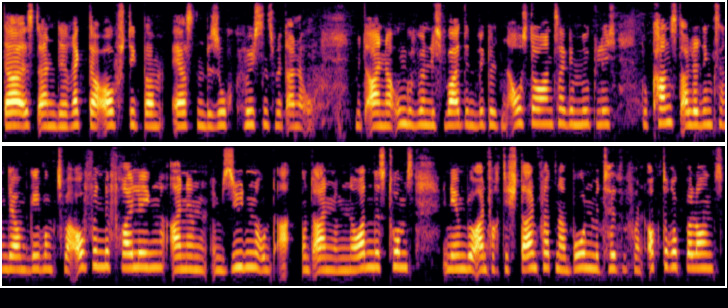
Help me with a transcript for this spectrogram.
Da ist ein direkter Aufstieg beim ersten Besuch höchstens mit einer, mit einer ungewöhnlich weit entwickelten Ausdaueranzeige möglich. Du kannst allerdings in der Umgebung zwei Aufwinde freilegen, einen im Süden und, und einen im Norden des Turms, indem du einfach die Steinplatten am Boden mit Hilfe von Octorok-Ballons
